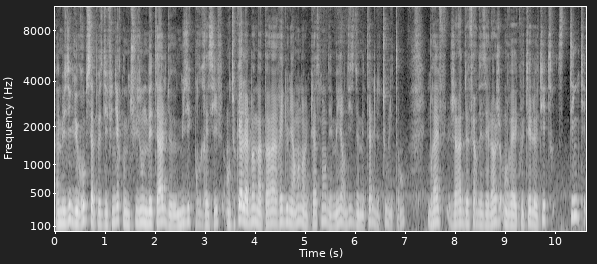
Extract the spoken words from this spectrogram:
La musique du groupe, ça peut se définir comme une fusion de métal, de musique progressive. En tout cas, l'album apparaît régulièrement dans le classement des meilleurs disques de métal de tous les temps. Bref, j'arrête de faire des éloges, on va écouter le titre Stink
